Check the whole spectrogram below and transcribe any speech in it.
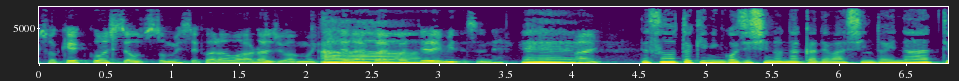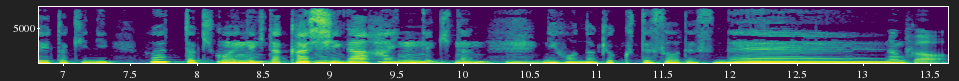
う、そう結婚してお勤めしてからはラジオはあんまり聞いてないから、やっぱりテレビですね。えー、はい。でその時にご自身の中ではしんどいなっていう時にふっと聞こえてきた歌詞が入ってきた、日本の曲ってそうですね、なんか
